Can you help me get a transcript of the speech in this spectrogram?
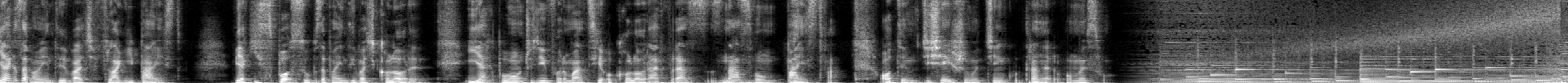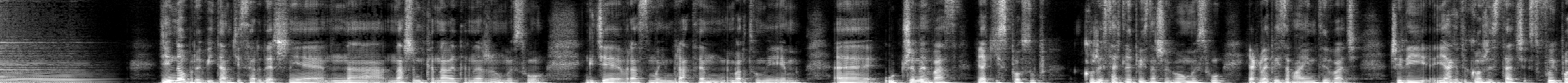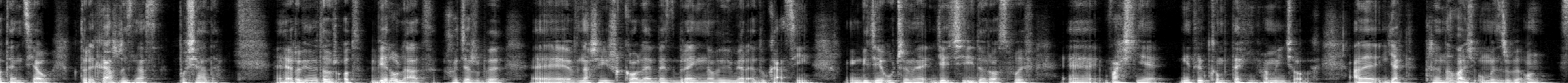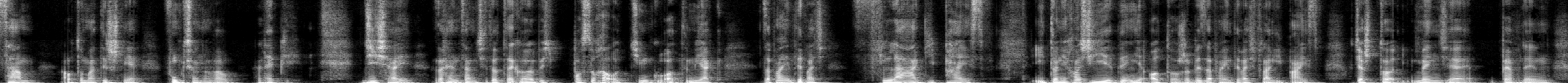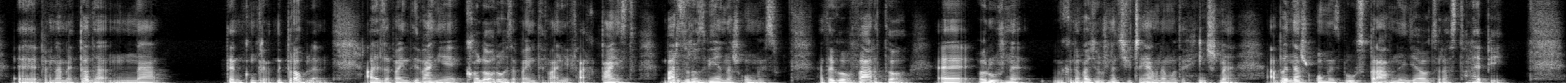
Jak zapamiętywać flagi państw? W jaki sposób zapamiętywać kolory? I jak połączyć informacje o kolorach wraz z nazwą państwa? O tym w dzisiejszym odcinku Trenerów Umysłu. Dzień dobry, witam Cię serdecznie na naszym kanale Trenerzy Umysłu, gdzie wraz z moim bratem Bartłomiejem e, uczymy Was w jaki sposób korzystać lepiej z naszego umysłu, jak lepiej zapamiętywać, czyli jak wykorzystać swój potencjał, który każdy z nas posiada. E, robimy to już od wielu lat, chociażby e, w naszej szkole Best Brain Nowy Wymiar Edukacji, gdzie uczymy dzieci i dorosłych e, właśnie nie tylko technik pamięciowych, ale jak trenować umysł, żeby on sam automatycznie funkcjonował lepiej. Dzisiaj zachęcam Cię do tego, abyś posłuchał odcinku o tym, jak zapamiętywać flagi państw. I to nie chodzi jedynie o to, żeby zapamiętywać flagi państw, chociaż to będzie pewien, pewna metoda na ten konkretny problem. Ale zapamiętywanie kolorów, zapamiętywanie flag państw bardzo rozwija nasz umysł. Dlatego warto e, różne, wykonywać różne ćwiczenia mnemotechniczne, aby nasz umysł był sprawny i działał coraz to lepiej.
